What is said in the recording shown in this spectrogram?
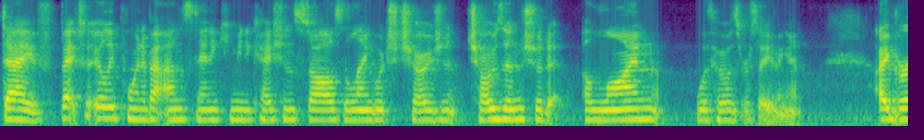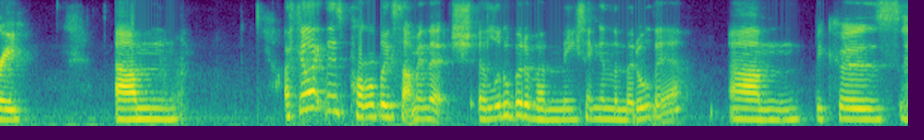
Dave, back to the early point about understanding communication styles, the language chosen, chosen should align with who is receiving it. I agree. Um, I feel like there's probably something that's a little bit of a meeting in the middle there um, because,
